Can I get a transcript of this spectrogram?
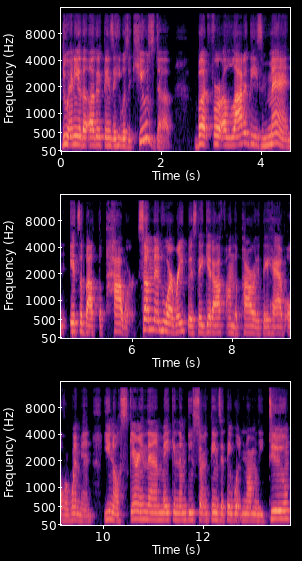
do any of the other things that he was accused of. But for a lot of these men, it's about the power. Some men who are rapists, they get off on the power that they have over women, you know, scaring them, making them do certain things that they wouldn't normally do.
